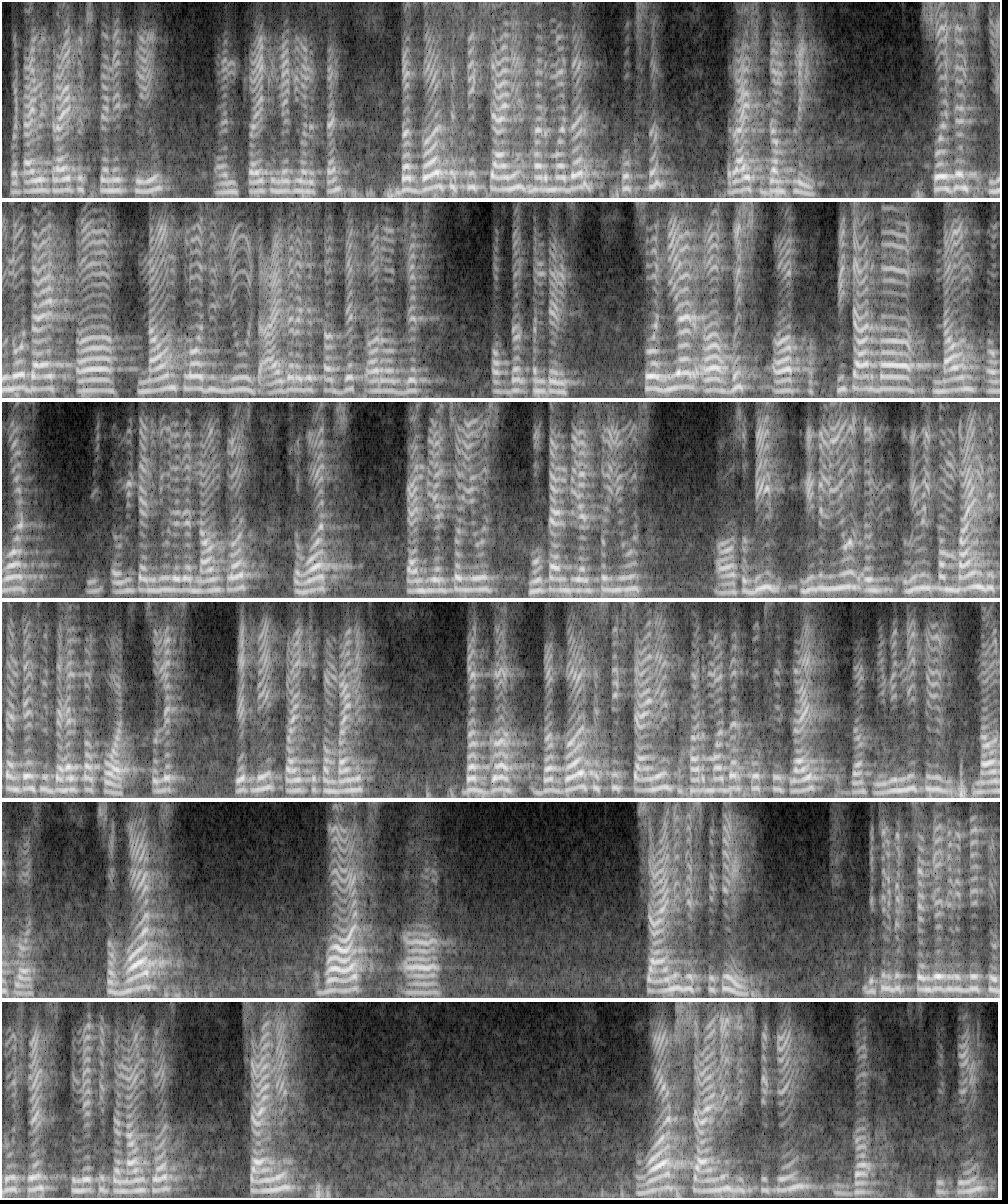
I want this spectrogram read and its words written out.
but i will try to explain it to you and try to make you understand the girls speak chinese. Her mother cooks rice dumpling. So students you know that uh, noun clause is used either as a subject or objects of the sentence. So here uh, which uh, which are the noun uh, words we, uh, we can use as a noun clause? So what can be also used who can be also used uh, so these we will use uh, we- will combine this sentence with the help of words. So let's let me try to combine it the girl the girls speak chinese her mother cooks his rice dumpling. We need to use noun clause. So what what uh, chinese speaking? Little bit changes we need to do students to make it the noun clause. Chinese. What chinese speaking? Speaking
